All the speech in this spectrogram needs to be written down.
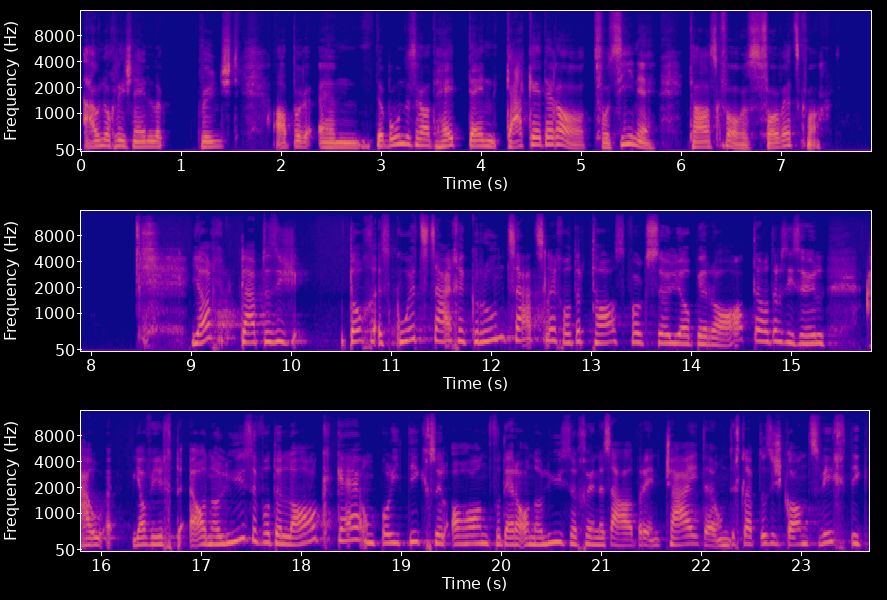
auch noch ein bisschen schneller gewünscht. Aber ähm, der Bundesrat hat dann gegen den Rat von seinen Taskforce vorwärts gemacht. Ja, ich glaube, das ist doch ein gutes Zeichen grundsätzlich, oder? Die Taskforce soll ja beraten, oder? Sie soll auch, ja, vielleicht eine Analyse von der Lage geben und Politik soll anhand von dieser Analyse können selber entscheiden. Und ich glaube, das ist ganz wichtig.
